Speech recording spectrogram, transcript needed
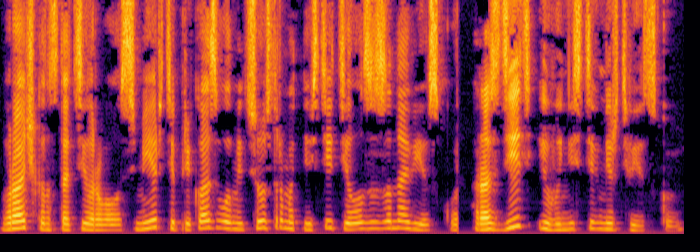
Врач констатировала смерть и приказывала медсестрам отнести тело за занавеску, раздеть и вынести в мертвецкую.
